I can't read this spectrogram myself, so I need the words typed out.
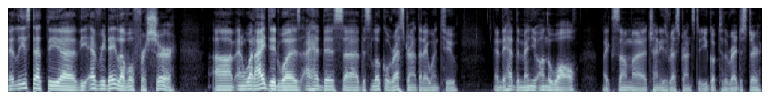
at least at the uh, the everyday level for sure. Um, and what I did was I had this uh, this local restaurant that I went to, and they had the menu on the wall like some uh, Chinese restaurants do. You go up to the register,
